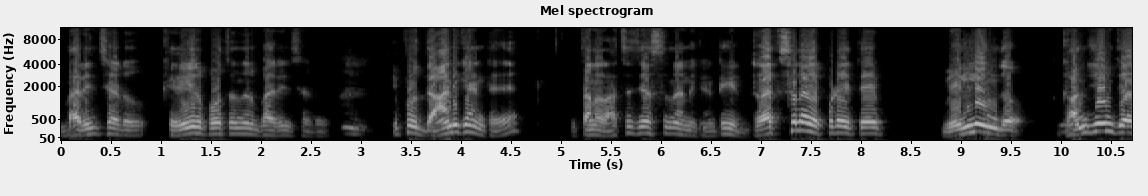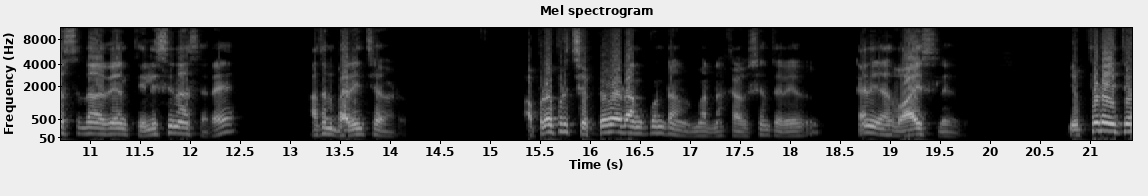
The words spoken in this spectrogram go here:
భరించాడు కెరీర్ పోతుందని భరించాడు. ఇప్పుడు దానికంటే తన రచ చేస్తున్న దానికంటే ఈ డ్రగ్స్లో ఎప్పుడైతే వెళ్ళిందో కన్జ్యూమ్ చేస్తున్నది అని తెలిసినా సరే అతను భరించేవాడు. అప్పుడప్పుడు చెప్పేవాడు అనుకుంటాను మరి నాకు ఆ విషయం తెలియదు కానీ వాయిస్ లేదు. ఎప్పుడైతే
